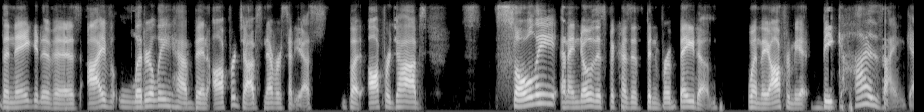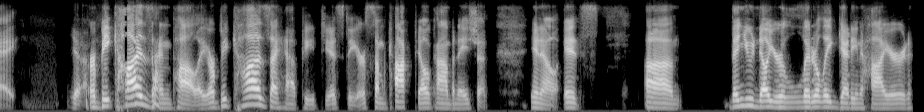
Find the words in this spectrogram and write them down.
the negative is I've literally have been offered jobs, never said yes, but offered jobs solely, and I know this because it's been verbatim when they offered me it because I'm gay yeah, or because I'm poly or because I have PTSD or some cocktail combination. You know, it's um then you know you're literally getting hired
